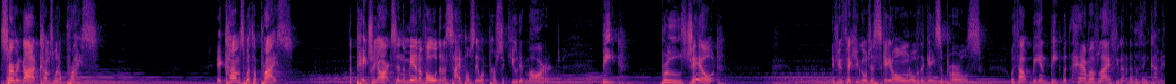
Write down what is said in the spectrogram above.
Serving God comes with a price. It comes with a price. The patriarchs and the men of old, the disciples, they were persecuted, martyred, beat, bruised, jailed. If you think you're going to just skate on over the gates of pearls without being beat with the hammer of life, you got another thing coming.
